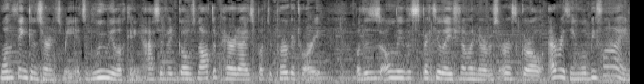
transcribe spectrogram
One thing concerns me. It's gloomy looking, as if it goes not to paradise but to purgatory. But this is only the speculation of a nervous earth girl. Everything will be fine.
